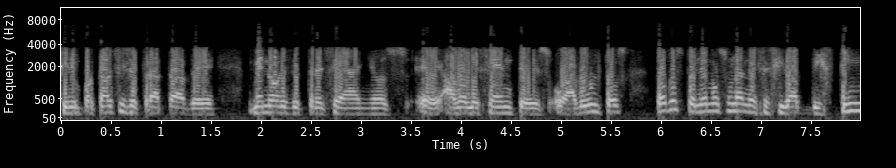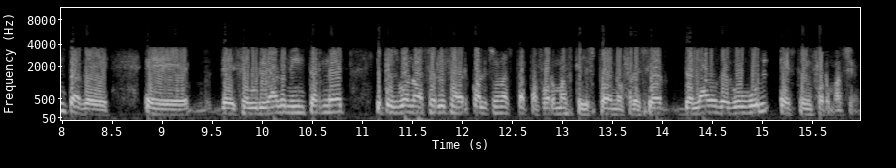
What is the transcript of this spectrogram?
sin importar si se trata de menores de 13 años, eh, adolescentes o adultos, todos tenemos una necesidad distinta de, eh, de seguridad en Internet y pues bueno, hacerles saber cuáles son las plataformas que les pueden ofrecer del lado de Google esta información.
